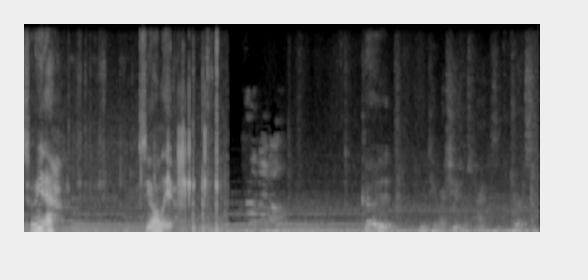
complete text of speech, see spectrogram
so yeah. See y'all later. Good. Let me take my shoes.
